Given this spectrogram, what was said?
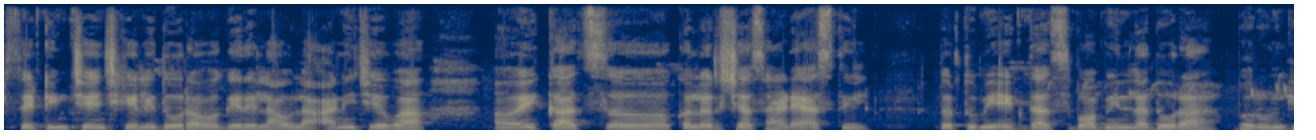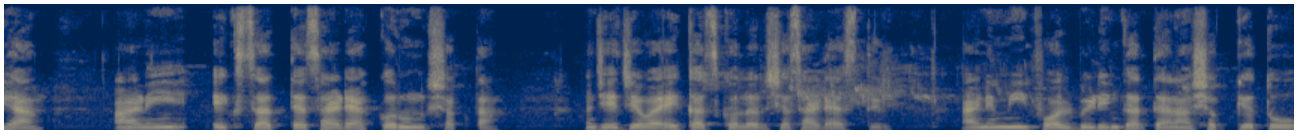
सेटिंग चेंज केली दोरा वगैरे लावला आणि जेव्हा एकाच कलरच्या साड्या असतील तर तुम्ही एकदाच बॉबिनला दोरा भरून घ्या आणि एकसाथ त्या साड्या करू शकता. म्हणजे जेव्हा एकाच कलरच्या साड्या असतील. आणि मी फॉल बिडिंग करताना शक्यतो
